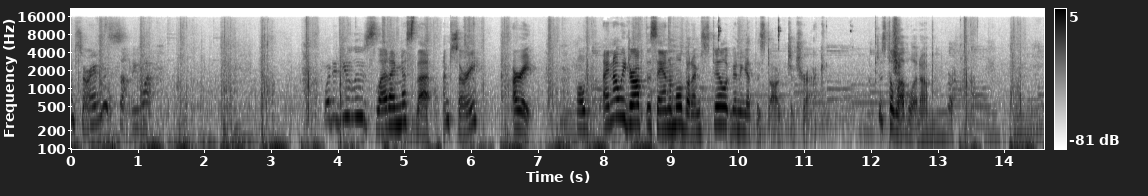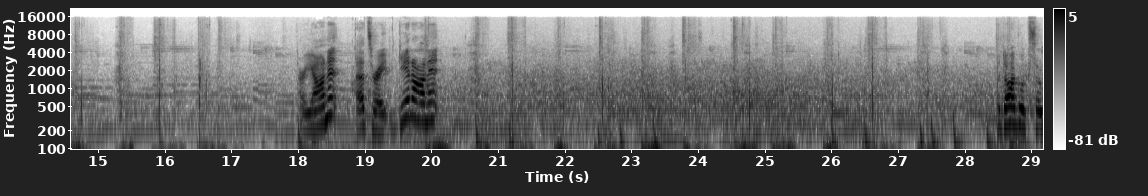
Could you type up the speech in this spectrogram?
I'm sorry, I missed something. What? Did you lose, Sled? I missed that. I'm sorry. Alright. Well, I know we dropped this animal, but I'm still gonna get this dog to track. Just to level it up. Are you on it? That's right. Get on it. The dog looks so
